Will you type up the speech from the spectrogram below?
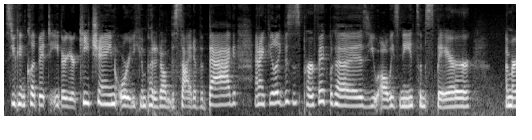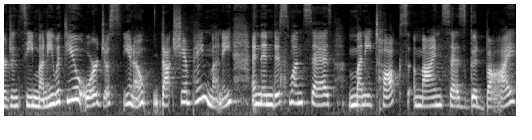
So you can clip it to either your keychain or you can put it on the side of a bag. And I feel like this is perfect because you always need some spare emergency money with you or just, you know, that champagne money. And then this one says money talks. Mine says goodbye,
